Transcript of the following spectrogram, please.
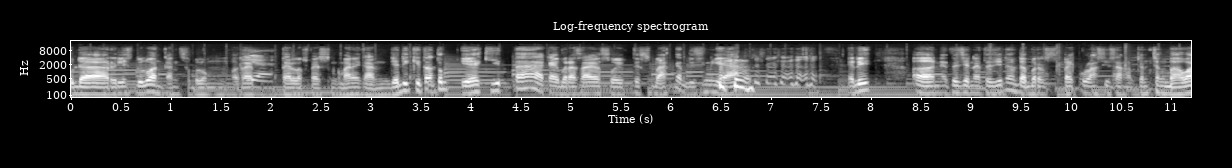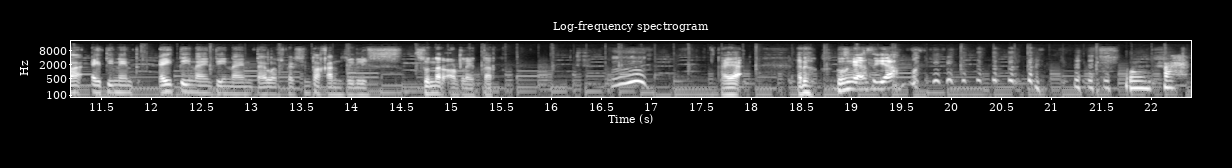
udah rilis duluan kan sebelum Red Iya. Taylor version kemarin kan. Jadi kita tuh ya kita kayak berasa Swifties banget di sini ya. Jadi eh, netizen-netizen udah berspekulasi sangat kenceng bahwa 89 1899 Taylor version itu akan rilis sooner or later. Uh, Kayak aduh, gue nggak siap Sumpah.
